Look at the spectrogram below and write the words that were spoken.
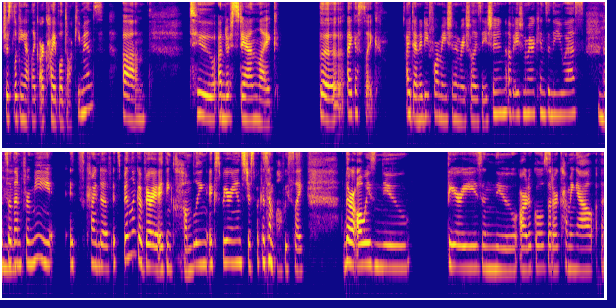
just looking at like archival documents um, to understand like the I guess like identity formation and racialization of Asian Americans in the US. And so Mhm. then for me, it's kind of it's been like a very I think humbling experience just because I'm always like there are always new theories and new articles that are coming out uh,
